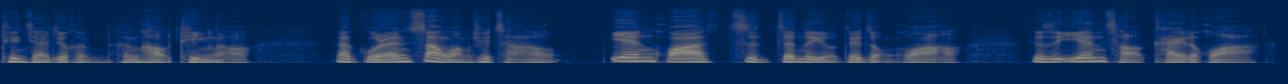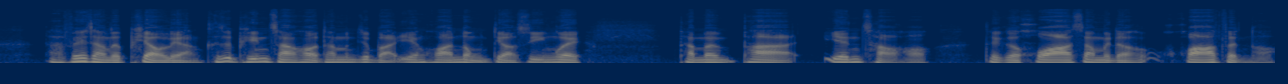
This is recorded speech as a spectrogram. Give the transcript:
听起来就很很好听了哈。那果然上网去查哦，烟花是真的有这种花哈，就是烟草开的花，那非常的漂亮。可是平常哈，他们就把烟花弄掉，是因为他们怕烟草哈这个花上面的花粉哦，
